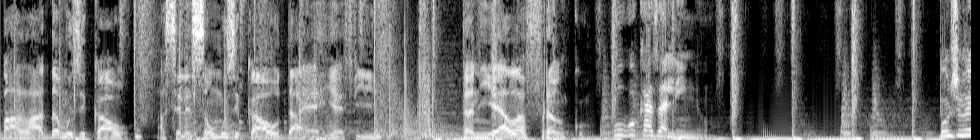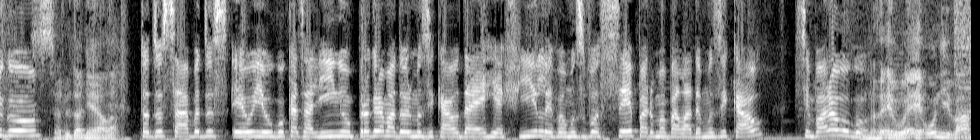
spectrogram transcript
Balada Musical, a seleção musical da RFI. Daniela Franco. Hugo Casalinho. Bonjour, Hugo. Salut, Daniela. Todos os sábados, eu e Hugo Casalinho, programador musical da RFI, levamos você para uma balada musical. Simbora, Hugo? Oui, oui, on y va.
